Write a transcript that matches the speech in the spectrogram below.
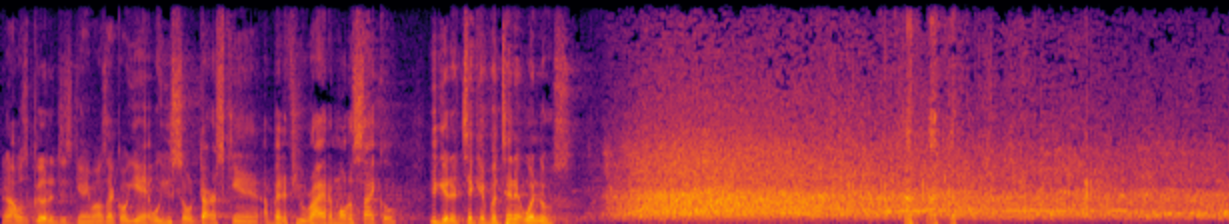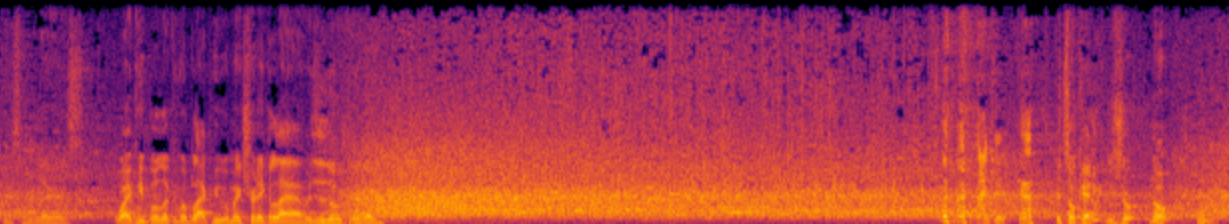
And I was good at this game. I was like, oh, yeah, well, you're so dark skinned. I bet if you ride a motorcycle, you get a ticket for tinted windows. it's hilarious. White people looking for black people, make sure they can laugh. Is okay? it's okay? You sure? No? Mm.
